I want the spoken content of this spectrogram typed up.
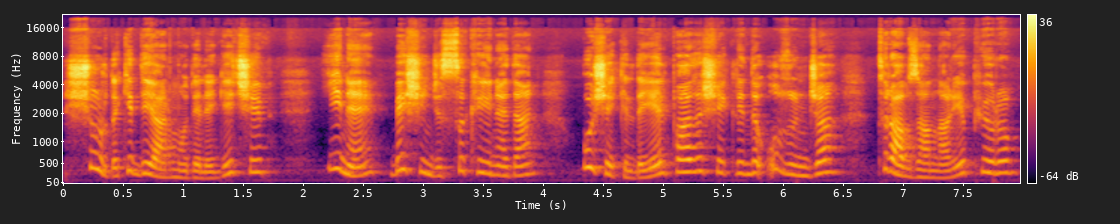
şuradaki diğer modele geçip yine 5. sık iğneden bu şekilde yelpaze şeklinde uzunca trabzanlar yapıyorum.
